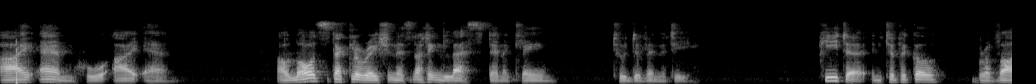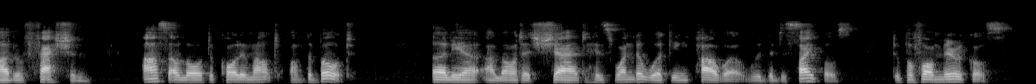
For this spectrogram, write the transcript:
I am who I am. Our Lord's declaration is nothing less than a claim to divinity. Peter, in typical bravado fashion, asks our Lord to call him out of the boat. Earlier, our Lord had shared his wonder working power with the disciples to perform miracles,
